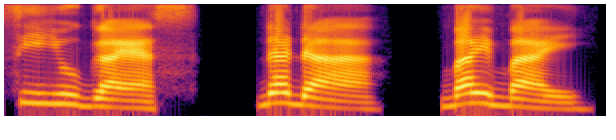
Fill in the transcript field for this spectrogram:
See you guys. Dadah. Bye-bye.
